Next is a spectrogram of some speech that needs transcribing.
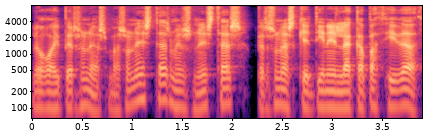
Luego hay personas más honestas, menos honestas, personas que tienen la capacidad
